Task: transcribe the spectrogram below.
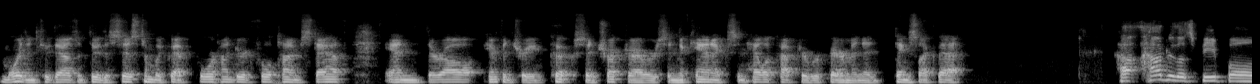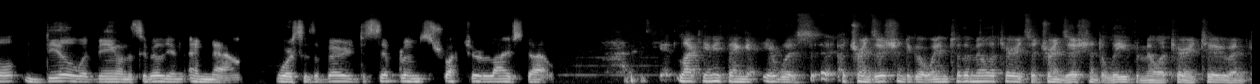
more than 2,000 through the system. We've got 400 full time staff, and they're all infantry and cooks and truck drivers and mechanics and helicopter repairmen and things like that. How, how do those people deal with being on the civilian end now versus a very disciplined, structured lifestyle? Like anything, it was a transition to go into the military. It's a transition to leave the military too. And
